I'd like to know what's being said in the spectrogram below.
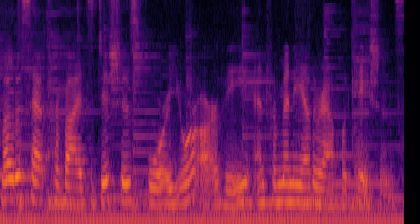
Motosat provides dishes for your RV and for many other applications.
